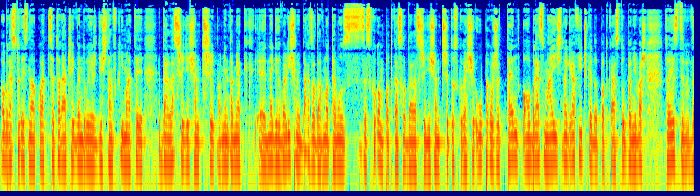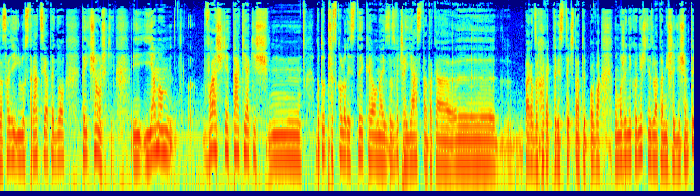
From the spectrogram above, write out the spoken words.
obraz, który jest na okładce, to raczej wędrujesz gdzieś tam w klimaty Dallas 63. Pamiętam, jak e, nagrywaliśmy bardzo dawno temu z, ze skórą pod podcast o Dallas 63, to skóra się uparł, że ten obraz ma iść na graficzkę do podcastu, ponieważ to jest w zasadzie ilustracja tego, tej książki. I, i ja mam właśnie takie jakieś, mm, bo to przez kolorystykę ona jest zazwyczaj jasna, taka yy, bardzo charakterystyczna, typowa, no może niekoniecznie z latami 60.,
